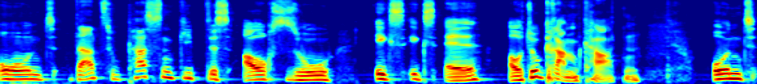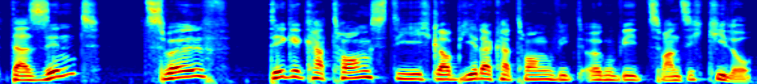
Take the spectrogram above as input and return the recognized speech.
Und dazu passend gibt es auch so XXL Autogrammkarten. Und da sind zwölf dicke Kartons, die ich glaube, jeder Karton wiegt irgendwie 20 Kilo.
